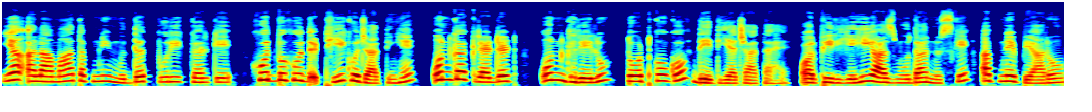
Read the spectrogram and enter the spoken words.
یا علامات اپنی مدت پوری کر کے خود بخود ٹھیک ہو جاتی ہیں، ان کا کریڈٹ ان گھریلو ٹوٹکوں کو دے دیا جاتا ہے اور پھر یہی آزمودہ نسخے اپنے پیاروں،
